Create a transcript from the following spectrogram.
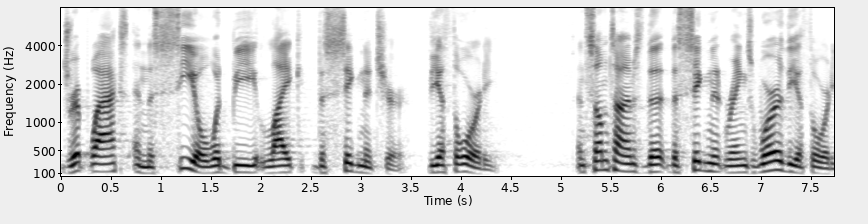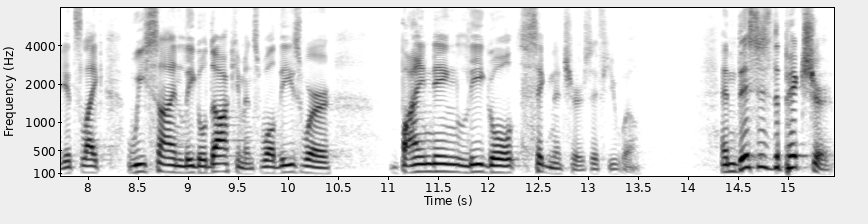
drip wax, and the seal would be like the signature, the authority. And sometimes the, the signet rings were the authority. It's like we sign legal documents. Well, these were binding legal signatures, if you will. And this is the picture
